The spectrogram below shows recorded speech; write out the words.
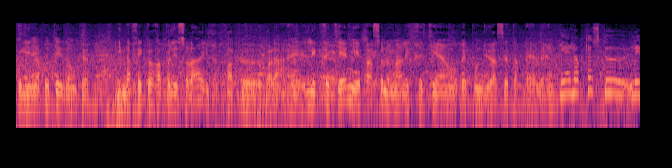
colline à côté. Donc, euh, il n'a fait que rappeler cela et je crois que voilà, les chrétiens, et pas seulement les chrétiens, ont répondu à cet appel. hein. Et alors qu'est-ce que les...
